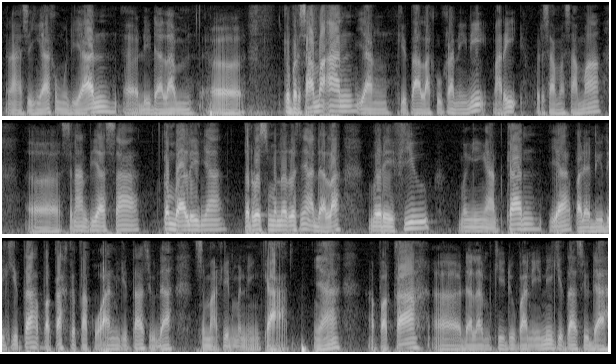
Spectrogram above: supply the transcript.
Nah, sehingga kemudian di dalam kebersamaan yang kita lakukan ini mari bersama-sama senantiasa kembalinya terus menerusnya adalah mereview mengingatkan ya pada diri kita apakah ketakwaan kita sudah semakin meningkat ya apakah uh, dalam kehidupan ini kita sudah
